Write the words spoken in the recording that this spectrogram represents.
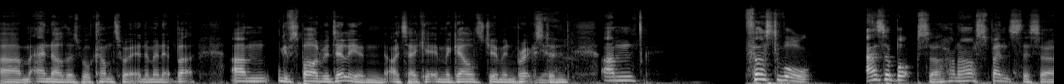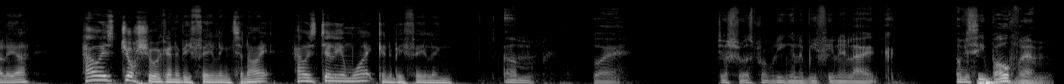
Um, and others. We'll come to it in a minute. But um, you've sparred with Dillian, I take it, in Miguel's gym in Brixton. Um, first of all, as a boxer, and I asked Spence this earlier, how is Joshua going to be feeling tonight? How is Dillian Whyte going to be feeling? Um, boy, Joshua's probably going to be feeling like, obviously, both of them,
